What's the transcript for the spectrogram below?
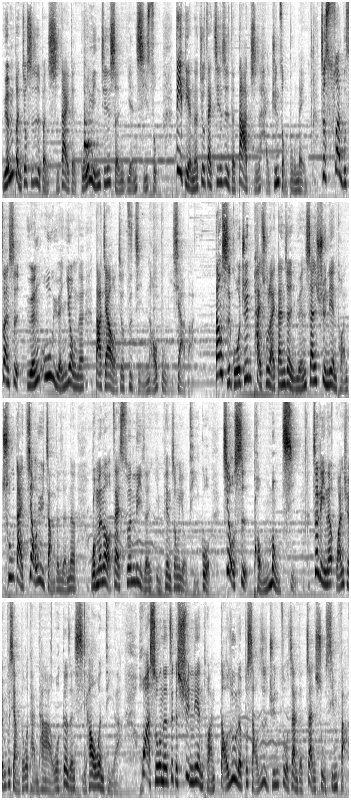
原本就是日本时代的国民精神研习所，地点呢就在今日的大直海军总部内。这算不算是原屋原用呢？大家哦就自己脑补一下吧。当时国军派出来担任圆山训练团初代教育长的人呢，我们哦在孙立人影片中有提过，就是彭孟缉。这里呢，完全不想多谈他，我个人喜好问题啦。话说呢，这个训练团导入了不少日军作战的战术心法，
